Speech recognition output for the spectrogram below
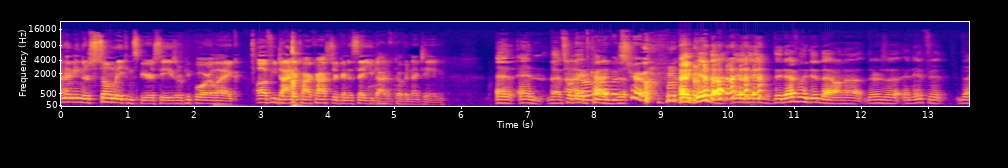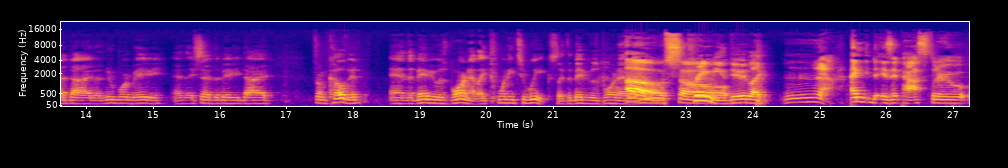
And I mean, there's so many conspiracies where people are like, "Oh, if you die in a car crash, they're gonna say you died of COVID 19 And and that's what I they've don't kind know of if it's true. they did that. They, they, they definitely did that on a. There's a an infant that died, a newborn baby, and they said the baby died from COVID, and the baby was born at like 22 weeks. Like the baby was born at. Oh, like, so- screaming, dude. Like, nah. And is it passed through?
